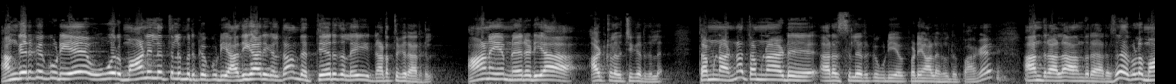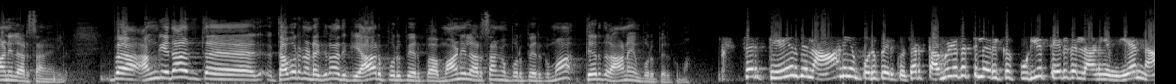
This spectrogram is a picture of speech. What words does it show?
அங்கே இருக்கக்கூடிய ஒவ்வொரு மாநிலத்திலும் இருக்கக்கூடிய அதிகாரிகள் தான் அந்த தேர்தலை நடத்துகிறார்கள். ஆணையம் நேரடியாக ஆட்களை வச்சுக்கிறது இல்லை. தமிழ்நாடுனா தமிழ்நாடு அரசில் இருக்கக்கூடிய பணியாளர்கள் இருப்பாங்க. ஆந்திரால ஆந்திர அரசு அதுபோல் மாநில அரசாங்கங்கள். இப்போ அங்கே ஏதாவது த- தவறு நடக்குதுன்னா அதுக்கு யார் பொறுப்பேற்பா? மாநில அரசாங்கம் பொறுப்பேற்குமா? தேர்தல் ஆணையம் பொறுப்பேற்குமா? சார் தேர்தல் ஆணையம் பொறுப்பேற்கும் சார் தமிழகத்துல இருக்கக்கூடிய தேர்தல் ஆணையம். ஏன்னா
